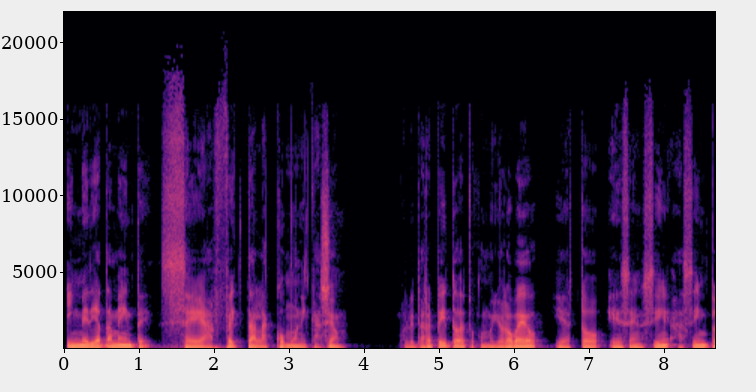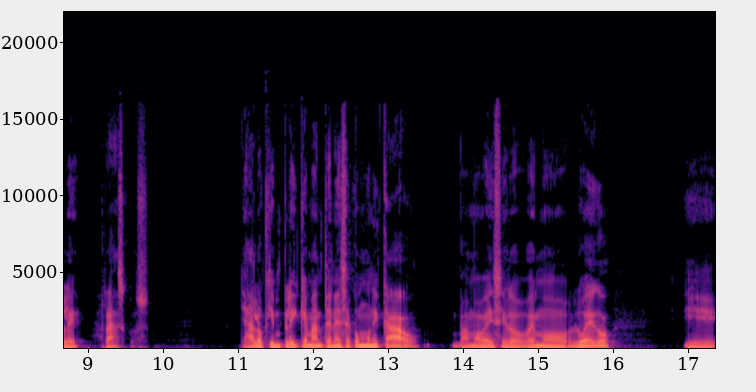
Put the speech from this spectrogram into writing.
inmediatamente se afecta la comunicación. Ahorita repito, esto como yo lo veo y esto es en sí a simple rasgos. Ya lo que implique mantenerse comunicado, vamos a ver si lo vemos luego y,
